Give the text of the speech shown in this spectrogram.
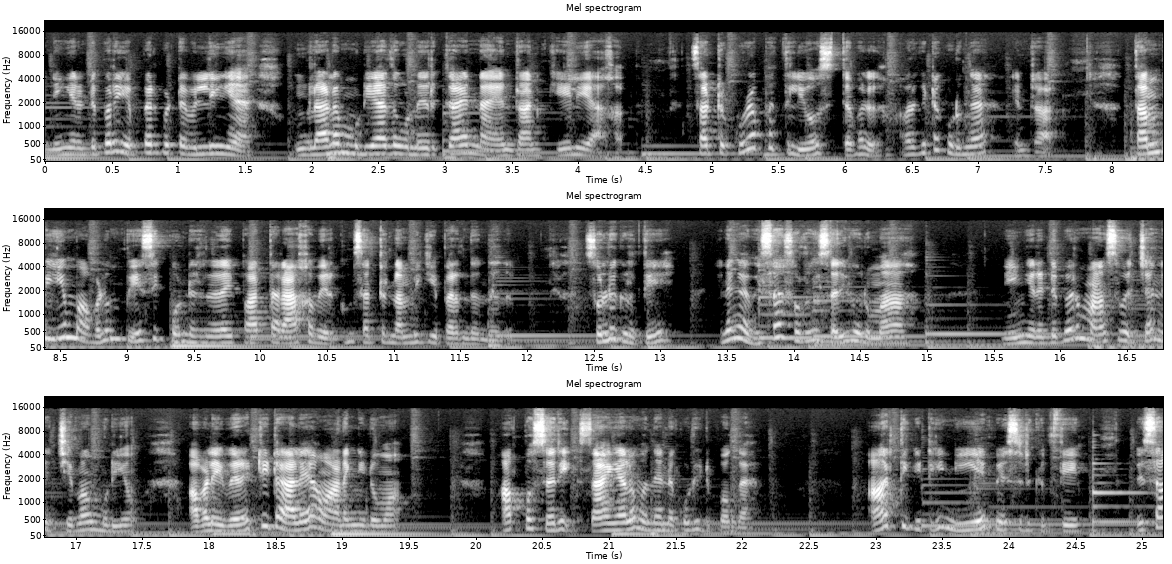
நீங்கள் ரெண்டு பேரும் எப்பேற்பட்ட வில்லிங்க? உங்களால் முடியாத ஒன்று இருக்கா என்ன? என்றான் கேலியாக. சற்று குழப்பத்தில் யோசித்தவள் அவர்கிட்ட கொடுங்க என்றார் தம்பியும் அவளும் பேசிக் கொண்டிருந்ததை பார்த்த ராகவிற்கும் சற்று நம்பிக்கை பிறந்திருந்தது. சொல்லு கிருத்தி என்னங்க விசா சொல்றது சரி வருமா? நீங்க ரெண்டு பேரும் மனசு வச்சா நிச்சயமா முடியும். அவளை விரட்டிட்டாலே அவன் அடங்கிடுவான். அப்போ சரி சாயங்காலம் வந்து என்ன கூட்டிட்டு போங்க. ஆர்த்திக்கிட்டே நீயே பேசிட்டு கிருத்தி. விசா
